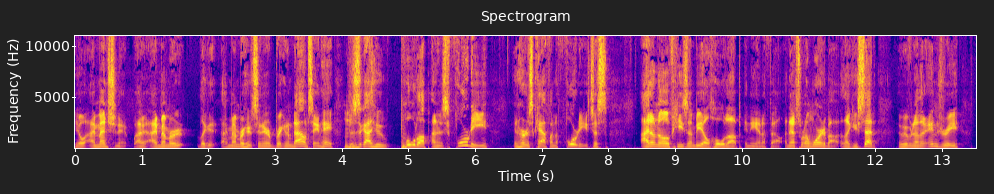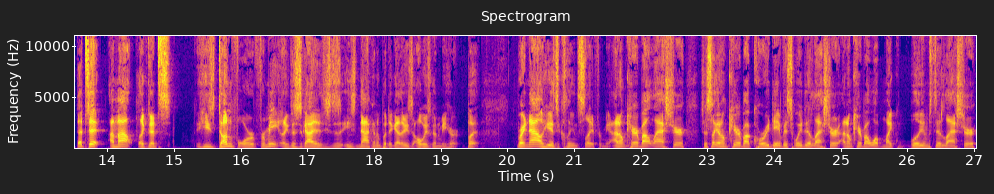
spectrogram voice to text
You know, I mentioned it. I, I remember like I remember sitting here breaking him down, saying, "Hey, this is mm-hmm. a guy who pulled up on his 40 and hurt his calf on a 40." It's just I don't know if he's going to be able to hold up in the NFL, and that's what I'm worried about. Like you said, if we have another injury, that's it. I'm out. Like that's he's done for for me. Like this guy, is he's not going to put together. He's always going to be hurt. But right now, he has a clean slate for me. I don't care about last year, just like I don't care about Corey Davis what he did last year. I don't care about what Mike Williams did last year.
